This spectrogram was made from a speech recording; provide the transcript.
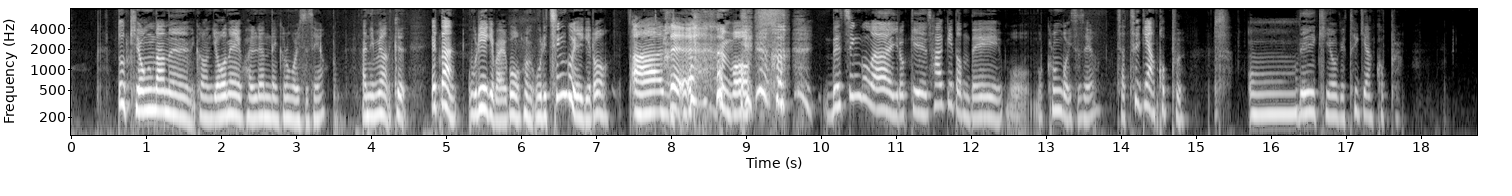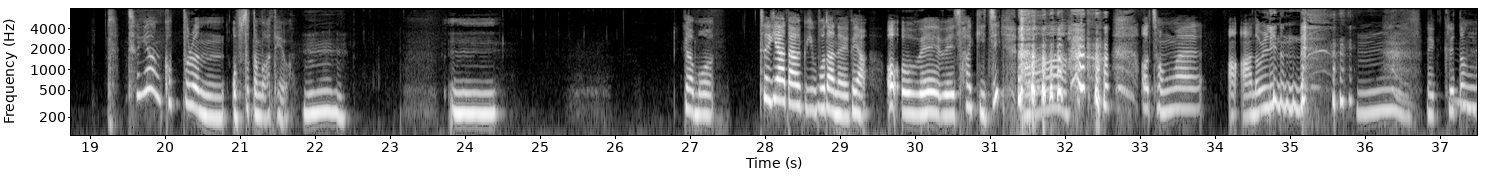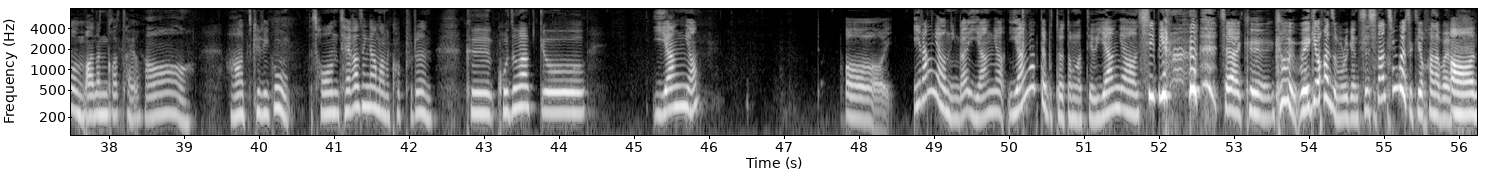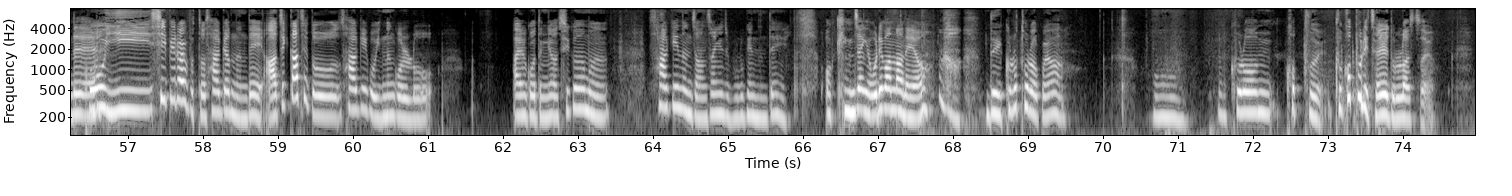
또 기억나는 그런 연애에 관련된 그런 거 있으세요? 아니면 그, 일단 우리 얘기 말고 그럼 우리 친구 얘기로 아, 네. 뭐, 내 친구가 이렇게 사귀던데 뭐, 뭐 그런 거 있으세요? 자, 특이한 커플. 음, 내 기억에 특이한 커플. 특이한 커플은 없었던 것 같아요. 음. 음, 그니까 뭐, 특이하다기보다는 그냥 어, 어, 왜, 왜 사귀지? 아, 어, 정말, 아, 안 어울리는데. 음, 네, 그랬던 건 많은 것 같아요. 아, 아, 그리고 전, 제가 생각나는 커플은 그 고등학교 2학년? 어, 1학년인가? 2학년, 2학년 때부터였던 것 같아요. 2학년 11월. 제가 그, 그, 왜 기억하는지 모르겠는데, 제 친한 친구에서 기억하나 봐요. 아, 네. 고2 11월부터 사귀었는데, 아직까지도 사귀고 있는 걸로 알거든요. 지금은 사귀는지 안 사귀는지 모르겠는데, 어, 굉장히 오래 만나네요. 네, 그렇더라고요. 어, 그런 커플. 그 커플이 제일 놀랐어요.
